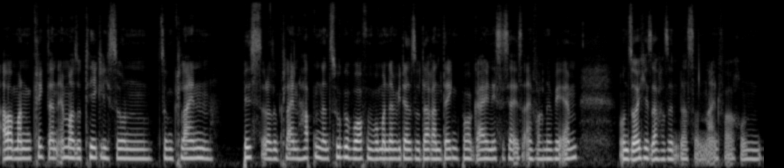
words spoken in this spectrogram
aber man kriegt dann immer so täglich so einen, so einen kleinen Biss oder so einen kleinen Happen dann zugeworfen, wo man dann wieder so daran denkt, boah geil, nächstes Jahr ist einfach eine WM. Und solche Sachen sind das dann einfach. Und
